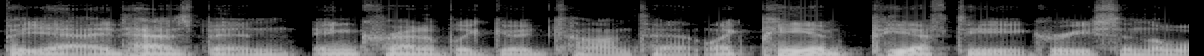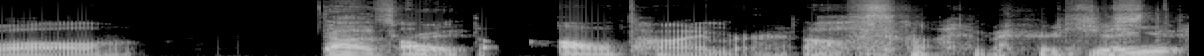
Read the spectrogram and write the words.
But yeah, it has been incredibly good content. Like P and PFT Grease in the Wall, Oh, it's great. all timer, all timer. So, Just you,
